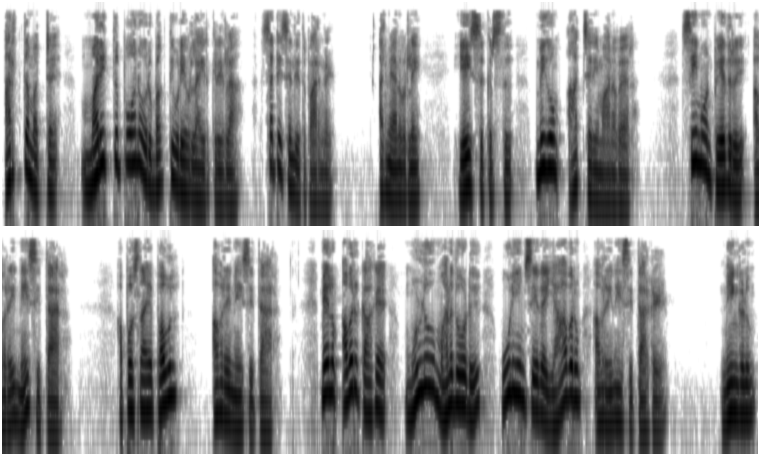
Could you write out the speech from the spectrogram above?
அர்த்தமற்ற மறித்து போன ஒரு பக்தி உடையவர்களாயிருக்கிறீர்களா சற்றே சிந்தித்து பாருங்கள். அருமையானவர்களே இயேசு கிறிஸ்து மிகவும் ஆச்சரியமானவர். சீமோன் பேதுரு அவரை நேசித்தார். அப்போஸ் நாய பவுல் அவரை நேசித்தார். மேலும் அவருக்காக முழு மனதோடு ஊழியம் செய்த யாவரும் அவரை நேசித்தார்கள். நீங்களும்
